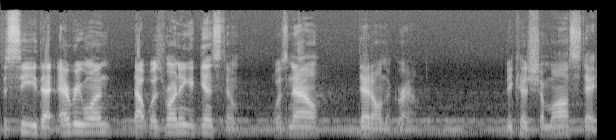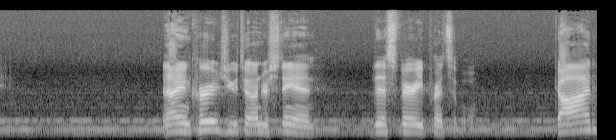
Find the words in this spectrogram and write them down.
to see that everyone that was running against him was now dead on the ground because Shammah stayed. And I encourage you to understand this very principle God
